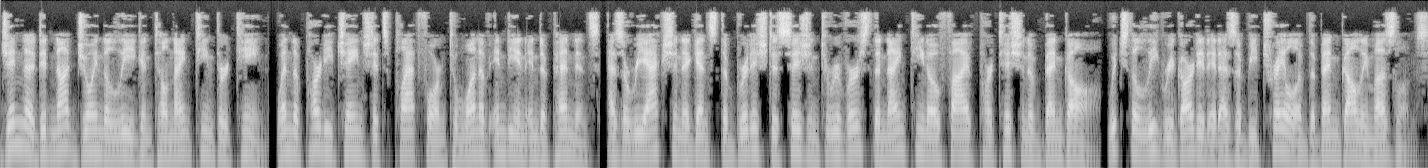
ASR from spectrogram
Jinnah did not join the League until 1913, when the party changed its platform to one of Indian independence, as a reaction against the British decision to reverse the 1905 partition of Bengal, which the League regarded it as a betrayal of the Bengali Muslims.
